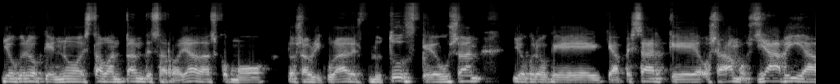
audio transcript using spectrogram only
yo creo que no estaban tan desarrolladas como los auriculares Bluetooth que usan. Yo creo que, a pesar que, o sea, vamos, ya había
